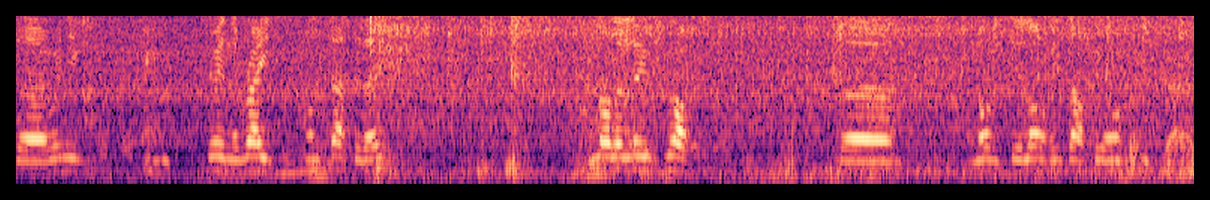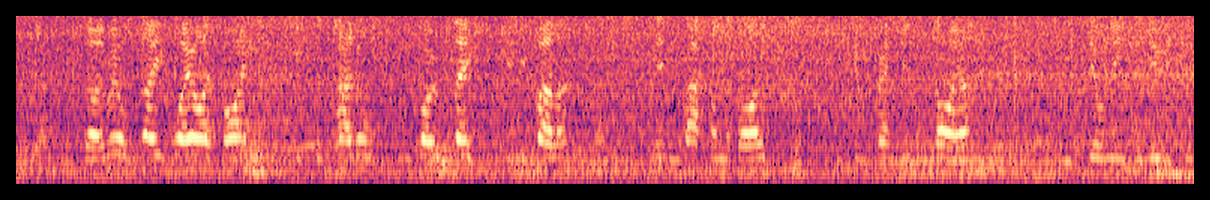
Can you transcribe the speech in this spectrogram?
So when you're doing the race on Saturday, a lot of loose rocks. So, and obviously a lot of it's uphill. So the real safe way I find is to paddle with both legs if you balance, sitting back on the bike, you can press in the tyre, you still need to use the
